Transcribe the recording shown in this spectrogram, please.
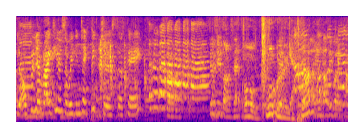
You open it right here so we can take pictures, okay? So. Oh boy. Yeah.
